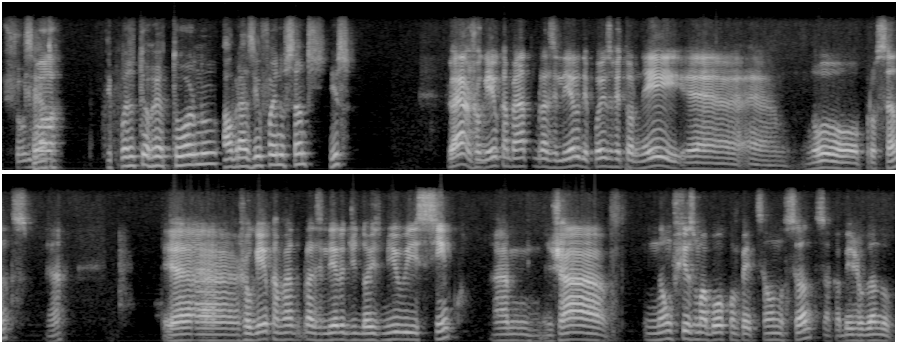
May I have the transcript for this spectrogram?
Show de certo. bola. Depois do teu retorno ao Brasil foi no Santos, isso? É, joguei o Campeonato Brasileiro, depois retornei é, é, no pro Santos, né? É, joguei o Campeonato Brasileiro de 2005, um, já não fiz uma boa competição no Santos, acabei jogando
